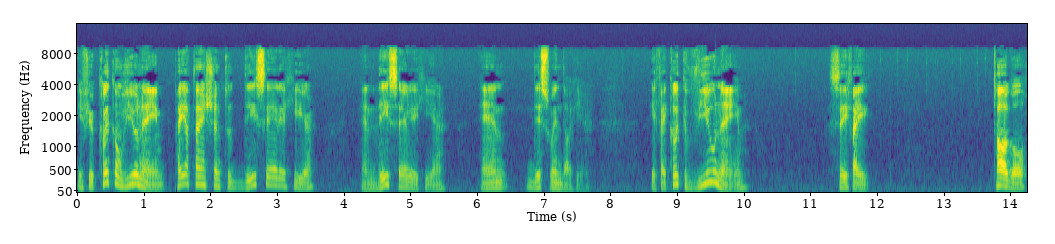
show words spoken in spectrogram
If you click on view name, pay attention to this area here and this area here and this window here. If I click view name, say if I toggle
